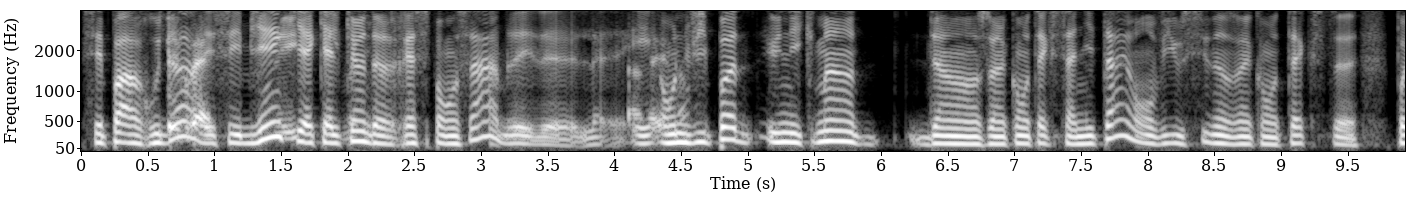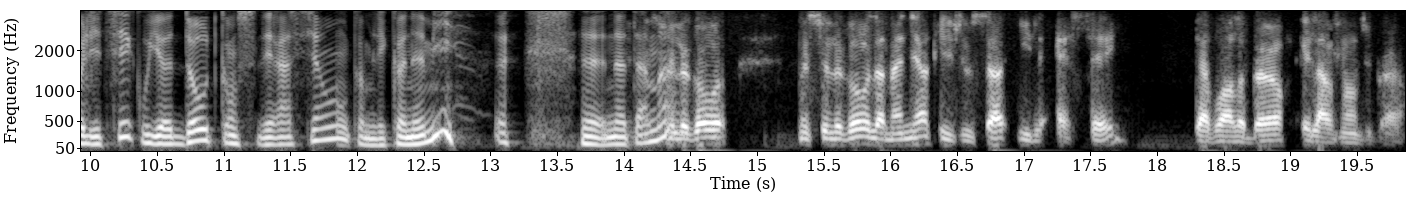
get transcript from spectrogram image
c'est pas Arruda, et c'est bien qu'il y ait quelqu'un de responsable. Et, le- la- et Ah, on ben ne vit pas uniquement dans un contexte sanitaire, on vit aussi dans un contexte euh, politique où il y a d'autres considérations, comme l'économie, euh, notamment. Monsieur Legault, Monsieur Legault, la manière qu'il joue ça, il essaie d'avoir le beurre et l'argent du beurre.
